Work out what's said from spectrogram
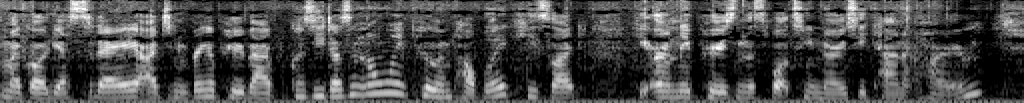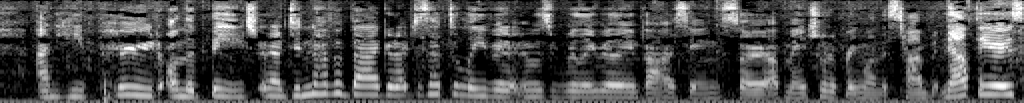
Oh my god, yesterday I didn't bring a poo bag because he doesn't normally poo in public. He's like, he only poos in the spots he knows he can at home. And he pooed on the beach and I didn't have a bag and I just had to leave it and it was really, really embarrassing. So I've made sure to bring one this time. But now Theo's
